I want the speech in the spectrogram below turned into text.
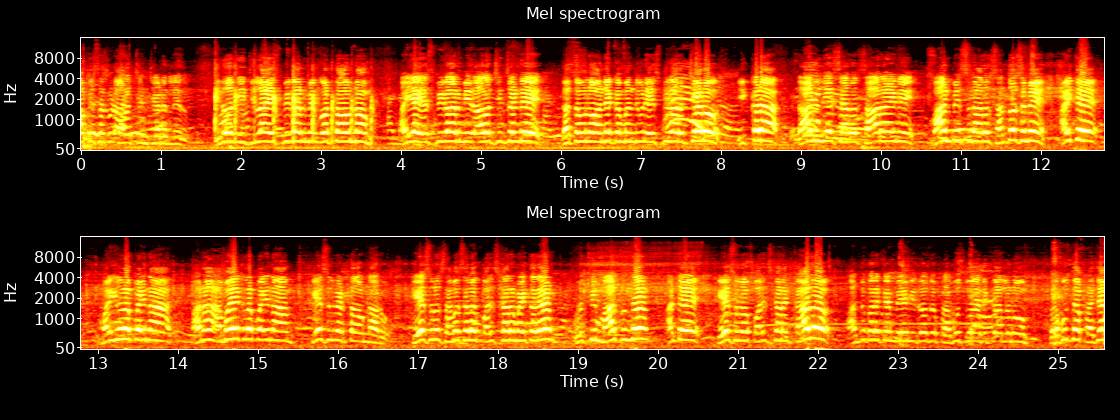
ఆఫీసర్ కూడా ఆలోచన చేయడం లేదు. ఈ రోజు ఈ జిల్లా ఎస్పీ గారిని మేము కోరుతా ఉన్నాం. అయ్యా ఎస్పీ గారు మీరు ఆలోచించండి. గతంలో అనేక మంది కూడా ఎస్పీ గారు వచ్చారు. ఇక్కడ దాడులు చేశారు. సారాయిని మాన్పిస్తున్నారు. సంతోషమే. అయితే మహిళల పైన అన అమాయకుల పైన కేసులు పెడతా ఉన్నారు. కేసులు సమస్యలకు పరిష్కారం అవుతుందా వృత్తి మారుతుందా. అంటే కేసులో పరిష్కారం కాదు. అందుకొరకే మేము ఈరోజు ప్రభుత్వ అధికారులను ప్రభుత్వ ప్రజా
